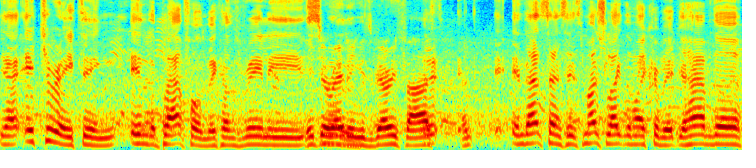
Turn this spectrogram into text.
Yeah, iterating in the platform becomes really Iterating smooth. is very fast. Uh, And in that sense, it's much like the microbit. You have the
